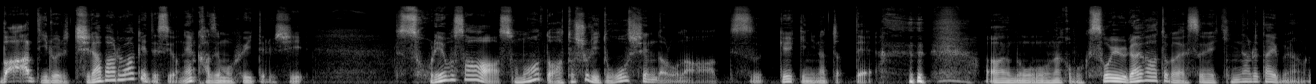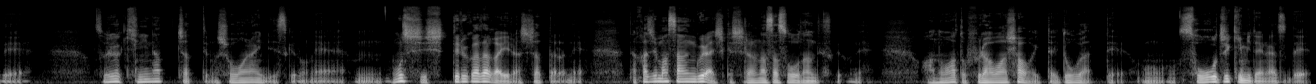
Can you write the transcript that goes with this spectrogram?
バーっていろいろ散らばるわけですよね。風も吹いてるし。それをさ、その後後処理どうしてんだろうなってすっげえ気になっちゃって あの、なんか僕そういう裏側とかがすごい気になるタイプなので、それが気になっちゃってもしょうがないんですけどね。うん。もし知ってる方がいらっしゃったらね、中島さんぐらいしか知らなさそうなんですけどね。あの後フラワーシャワー一体どうやって、うん、掃除機みたいなやつで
